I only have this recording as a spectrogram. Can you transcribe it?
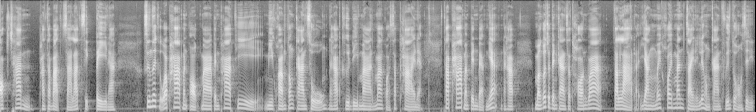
auction พันธบัตรสหรัฐ 10 ปีนะ ซึ่งถ้าเกิดว่าภาพมันออกมาเป็นภาพที่มีความต้องการสูงนะครับคือ demand มากกว่า supply เนี่ยถ้าภาพมันเป็นแบบเนี้ยนะครับมันก็จะเป็นการสะท้อนว่าตลาดยังไม่ค่อยมั่นใจในเรื่องของการฟื้นตัวของเศรษฐกิจ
